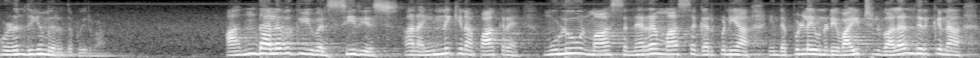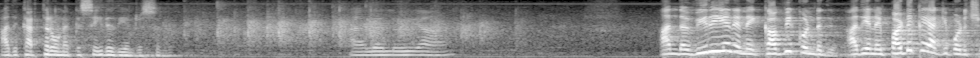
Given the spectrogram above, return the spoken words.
குழந்தையும் இறந்து போயிடுவாங்க அந்த அளவுக்கு யுவர் சீரியஸ் ஆனால் இன்னைக்கு நான் பார்க்குறேன் முழு மாச நிற மாச கர்ப்பிணியா இந்த பிள்ளை உன்னுடைய வயிற்றில் வளர்ந்திருக்குன்னா அது கர்த்தர் உனக்கு செய்தது என்று சொல்லு. அல்லேலூயா அந்த விரியன் என்னை கவ்விக்கொண்டது. அது என்னை படுக்கையாக்கி போடுச்சு.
